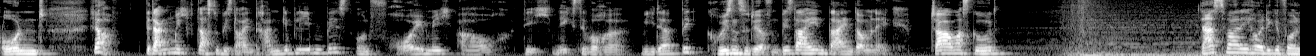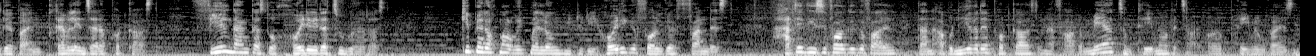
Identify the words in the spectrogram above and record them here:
Und ja, bedanke mich, dass du bis dahin dran geblieben bist und freue mich auch, dich nächste Woche wieder begrüßen zu dürfen. Bis dahin, dein Dominik. Ciao, mach's gut. Das war die heutige Folge beim Travel Insider Podcast. Vielen Dank, dass du heute wieder zugehört hast. Gib mir doch mal Rückmeldung, wie du die heutige Folge fandest. Hat dir diese Folge gefallen, dann abonniere den Podcast und erfahre mehr zum Thema bezahlbare Premiumreisen.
